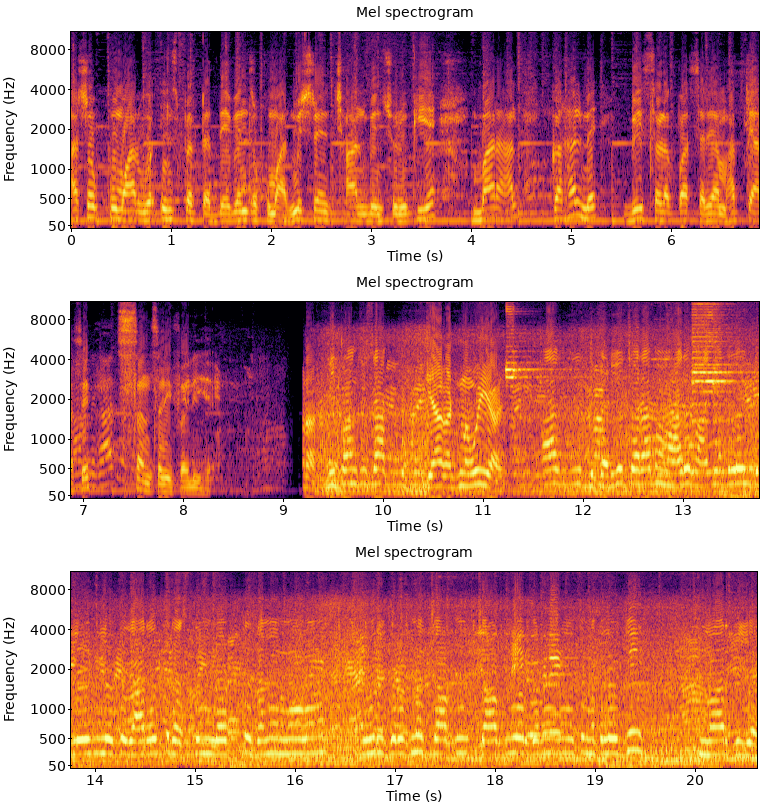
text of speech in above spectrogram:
अशोक कुमार व इंस्पेक्टर देवेंद्र कुमार मिश्र ने छानबीन शुरू की है। बहरहाल करहल में बीस सड़क पर सरेआम हत्या से सनसनी फैली है। क्या घटना हुई आज? आज गड़िया चौराहे पे हमारे भाई मतलब डिलीवरी लेके जा रहे थे रास्ते में लौटते समय उन लोगों ने पूरी ग्रुप में चाकू चाकू और में से मतलब कि मार दिया।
